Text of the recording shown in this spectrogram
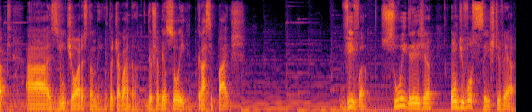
WhatsApp às 20 horas também. Eu estou te aguardando. Que Deus te abençoe. Graça e paz. Viva sua igreja onde você estiver.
